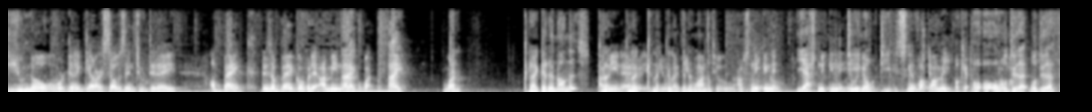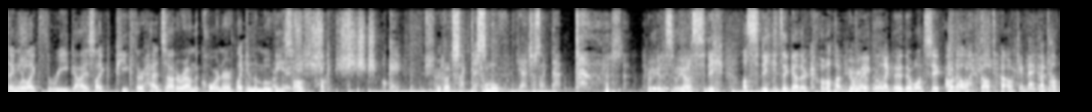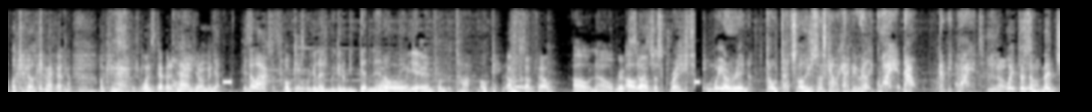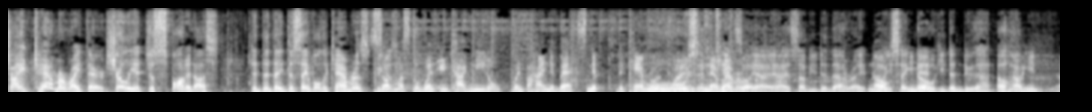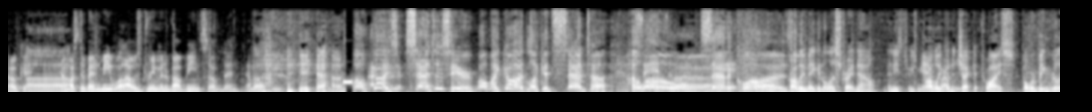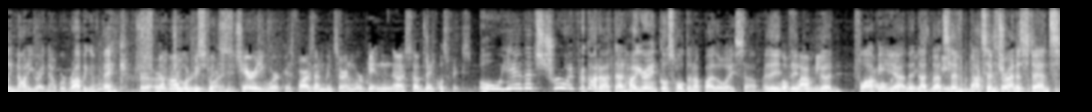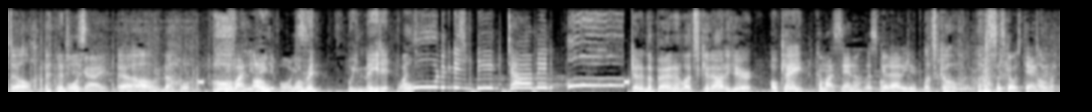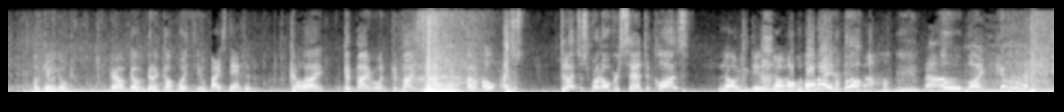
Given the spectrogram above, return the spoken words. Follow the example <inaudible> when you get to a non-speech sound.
Do you know what we're gonna get ourselves into today? A bank. There's a bank over there. I mean, Hey, like, what? hey, What? Can, can I get in on this? Can I mean, can uh, I, if can I, you, can I if get you in want on the? to, I'm sneaking in. Yeah. I'm sneaking in. Do Here we know? go. Do you, it's Move up get- on me. Okay. Oh, oh, oh, we'll do that. We'll do that thing where like three guys like peek their heads out around the corner, like in the movies. Okay. Oh, shh, okay. Shh, shh, shh. Okay. Here we go, just like this. Don't move. Yeah, just like that. <laughs> we're gonna, so we gotta sneak. I'll sneak it together. Come on. Here we Alright, go. we're like they, the- they won't see. It. Oh no, I fell down. Get back on top. Okay. Okay. Get back on top. Okay. Just one step at a time, Okay, gentlemen. yeah. It's no, locked. it's- okay, we're gonna we're gonna be getting in Oh, on getting yeah. in from the top. Okay. Oh, sub fell. Oh no. Rip oh, sub. that's just great. We are in. Don't touch those. Let's go. We gotta be really quiet now. We gotta be quiet. You know- Wait, there's a, know. a giant camera right there. Surely it just spotted us. Did, did they disable the cameras? Sub must have went incognito, went behind their back, snipped the camera Ooh, wires, snip and the camera. Yeah, yeah. Sub, you did that, right? Oh, no, Oh, he's saying he no. did. He didn't do that. Oh. No, he. Okay. Uh, that must have been me while I was dreaming about being sub. Then that must be. <laughs> yeah. Oh, guys, Santa's here. Oh my God, look, it's Santa. Hello, Santa. Santa Hey, Claus. Probably making a list right now, and he's, he's Yeah, probably, going to check it twice. But we're being really naughty right now. We're robbing a bank or, or Nuh-uh, a we're jewelry store. but I this mean. is charity work, as far as I'm concerned. We're getting uh, sub's ankles fixed. Oh yeah, that's true. I forgot about that. How are your ankles holding up, by the way, Sub? Are they, Little they floppy. doing good? Floppy, yeah. That, place. Look, that's him. That's him trying to stand still. <laughs> The poor guy. Yeah. Oh Oh, no. <gasps> We finally oh, made it, oh, boys. We're in. We made it. What? Oh, look at this big diamond. Oh. Get in the van and let's get out of here. Okay. Oh, come on, Santa. Let's get out of here. Let's go. Let's. Let's go, Stanton. All right. Okay. Here we go. Here, I'm, I'm gonna come with you. Bye, Stanton. Goodbye. Goodbye, everyone. Goodbye, Santa. Oh, oh, I just. Did I just run over Santa Claus? No, you didn't. No. Oh, oh my! Oh, <laughs> oh my god!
